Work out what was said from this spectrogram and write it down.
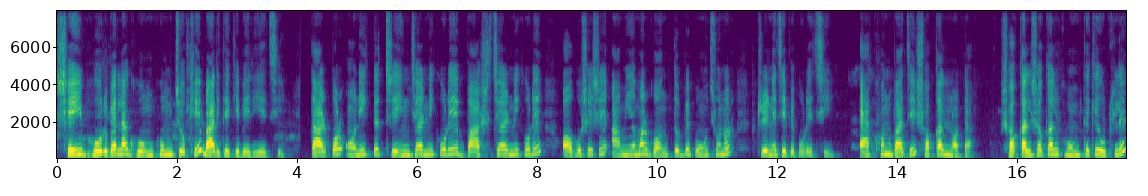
সেই ভোরবেলা ঘুম ঘুম চোখে বাড়ি থেকে বেরিয়েছি। তারপর অনেকটা ট্রেন জার্নি করে, বাস জার্নি করে অবশেষে আমি আমার গন্তব্যে পৌঁছনোর ট্রেনে চেপে পড়েছি। এখন বাজে সকাল নটা। সকাল সকাল ঘুম থেকে উঠলে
